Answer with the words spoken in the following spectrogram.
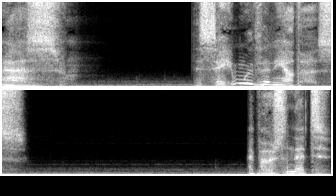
as the same with any others, a person that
